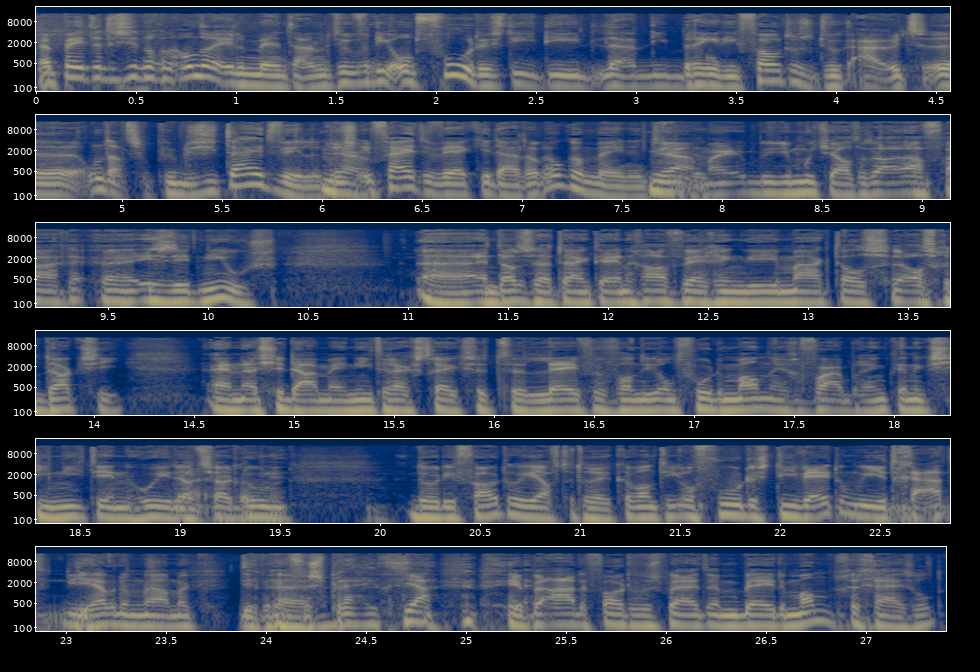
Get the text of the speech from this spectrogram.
ja Peter, er zit nog een ander element aan. Natuurlijk, want die ontvoerders... die, die die brengen die foto's natuurlijk uit uh, omdat ze publiciteit willen. Dus in feite werk je daar dan ook aan mee natuurlijk. Ja, maar je moet je altijd afvragen, uh, is dit nieuws? Uh, en dat is uiteindelijk de enige afweging die je maakt als, als redactie. En als je daarmee niet rechtstreeks het leven van die ontvoerde man in gevaar brengt... en ik zie niet in hoe je dat nee, zou doen door die foto hier af te drukken. Want die ontvoerders die weten om wie het gaat. Die, die hebben hem namelijk... Die hebben hem verspreid. Ja, die hebben A de foto verspreid en B de man gegijzeld.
